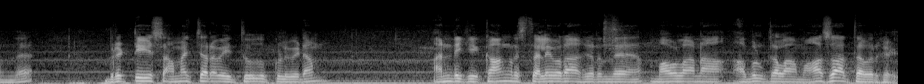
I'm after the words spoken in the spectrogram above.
வந்த பிரிட்டிஷ் அமைச்சரவை தூதுக்குழுவிடம் அன்றைக்கு காங்கிரஸ் தலைவராக இருந்த மௌலானா அபுல் கலாம் ஆசாத் அவர்கள்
